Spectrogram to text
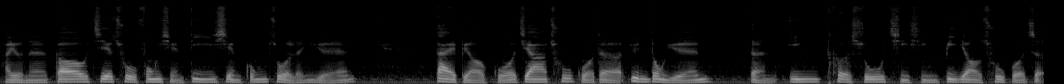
还有呢高接触风险第一线工作人员，代表国家出国的运动员等因特殊情形必要出国者，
